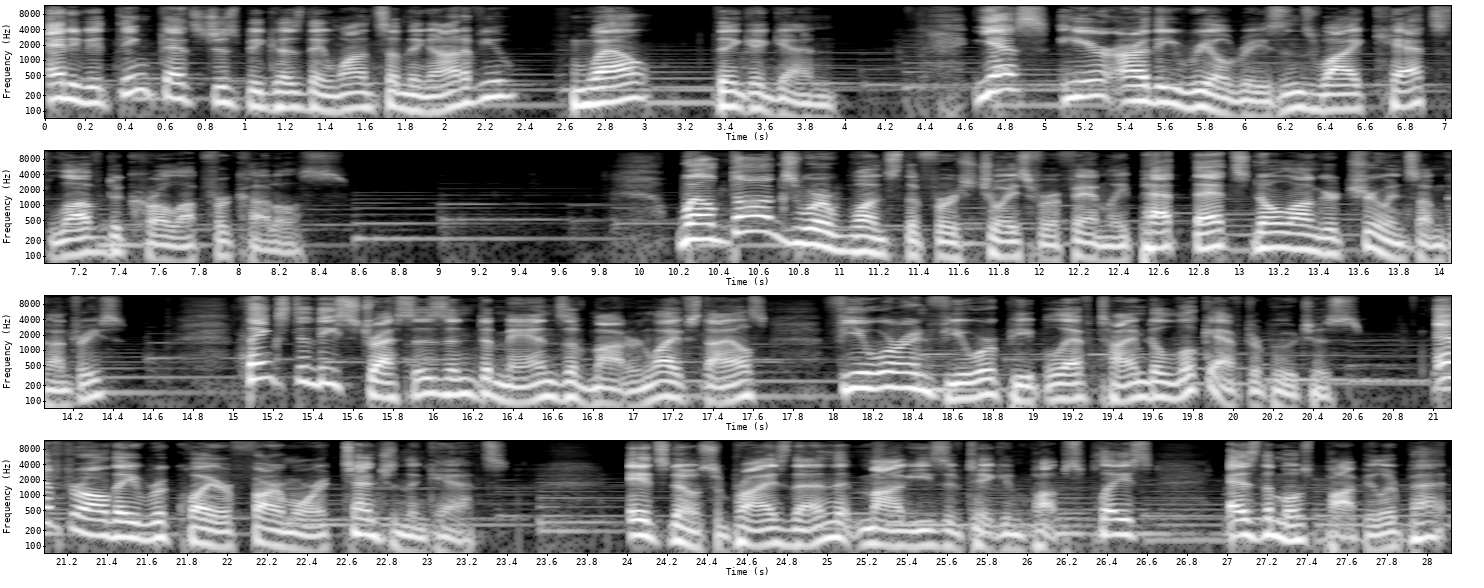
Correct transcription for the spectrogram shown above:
And if you think that's just because they want something out of you Well think again Yes, here are the real reasons why cats love to curl up for cuddles. While dogs were once the first choice for a family pet That's no longer true in some countries. Thanks to the stresses and demands of modern lifestyles Fewer and fewer people have time to look after pooches. After all they require far more attention than cats. It's no surprise then that Moggies have taken pups place as the most popular pet.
